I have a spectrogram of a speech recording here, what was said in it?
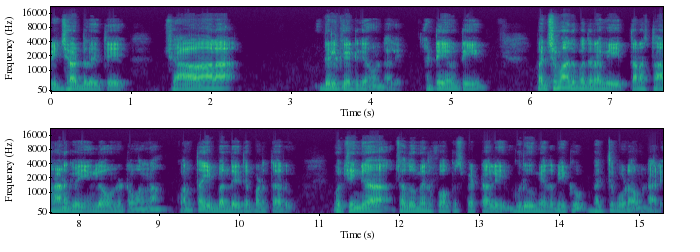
విద్యార్థులైతే చాలా డెలికేట్గా ఉండాలి. అంటే ఏమిటి? పశ్చిమాధిపతి రవి తన స్థానానికి వ్యయంలో ఉండటం వలన కొంత ఇబ్బంది అయితే పడతారు. ముఖ్యంగా చదువు మీద ఫోకస్ పెట్టాలి. గురువు మీద మీకు భక్తి కూడా ఉండాలి.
